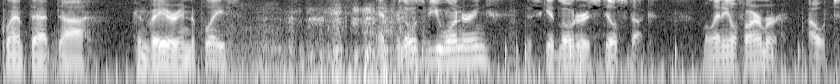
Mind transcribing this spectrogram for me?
clamp that uh, conveyor into place. And for those of you wondering, the skid loader is still stuck. Millennial Farmer, out.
